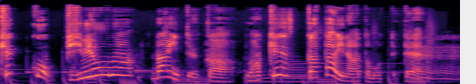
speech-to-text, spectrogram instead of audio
結構微妙なラインというか、分けがたいなと思ってて、うんうん。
